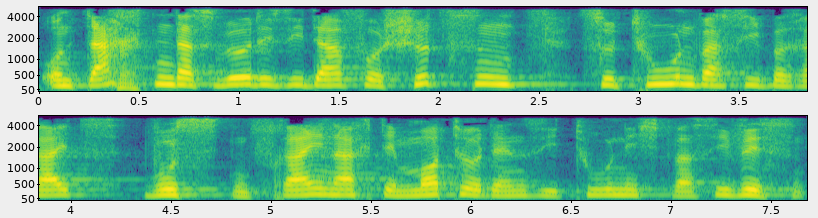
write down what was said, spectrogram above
Und dachten, das würde sie davor schützen, zu tun, was sie bereits wussten. Frei nach dem Motto, denn sie tun nicht, was sie wissen.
